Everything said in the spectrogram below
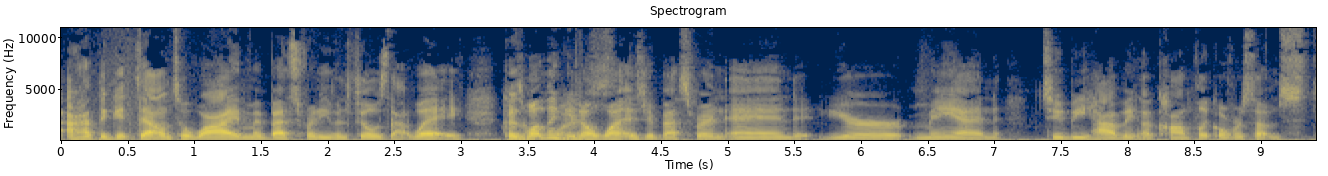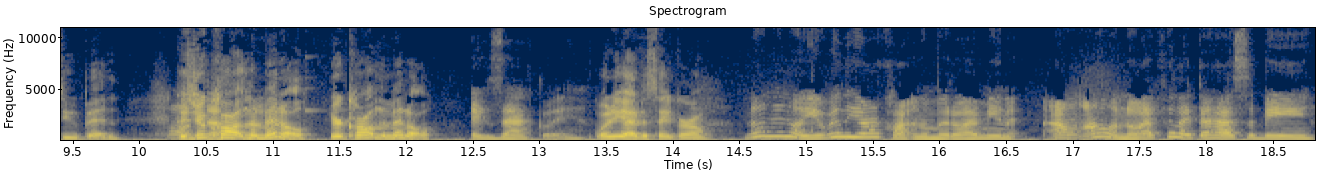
I have to get down to why my best friend even feels that way. Because one thing you don't want is your best friend and your man to be having a conflict over something stupid. Because Oh, you're caught in the middle. You're caught in the middle. Exactly. What do you have to say, girl? No, no, no. You really are caught in the middle. I mean, I don't, I don't know. I feel like there has to be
